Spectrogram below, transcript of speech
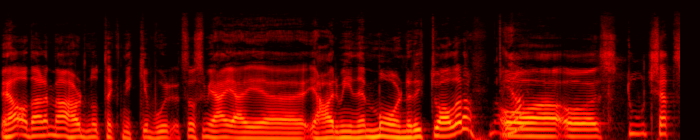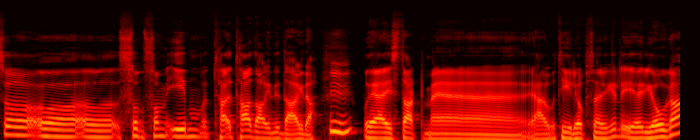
ja, og der, Har du noen teknikker hvor Sånn som jeg, jeg, eh, jeg har mine morgenritualer, da. Og, ja. og stort sett så Sånn som i ta, ta, dagen i dag, da. Mm. Hvor jeg starter med Jeg er jo tidlig opp som regel, gjør yoga,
